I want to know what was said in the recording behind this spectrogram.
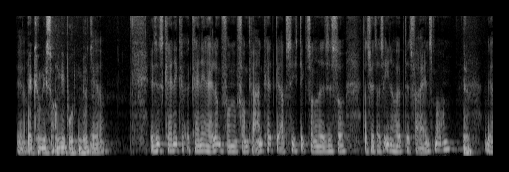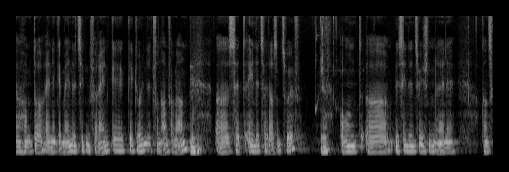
ja. herkömmlich so angeboten wird. Ja. Es ist keine, keine Heilung von, von Krankheit beabsichtigt, sondern es ist so, dass wir das innerhalb des Vereins machen. Wir haben da einen gemeinnützigen Verein ge gegründet von Anfang an, mhm. äh, seit Ende 2012. Ja. Und äh, wir sind inzwischen eine ganz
